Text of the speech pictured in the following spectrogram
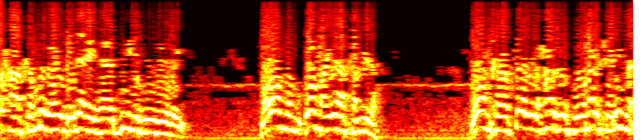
waxaa ka mid ahowdha ilaahay haaduu yahuudoobay qoomun qoom ayaa ka mid ah. Qoomkaasoo yuxarifuuna alkelima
